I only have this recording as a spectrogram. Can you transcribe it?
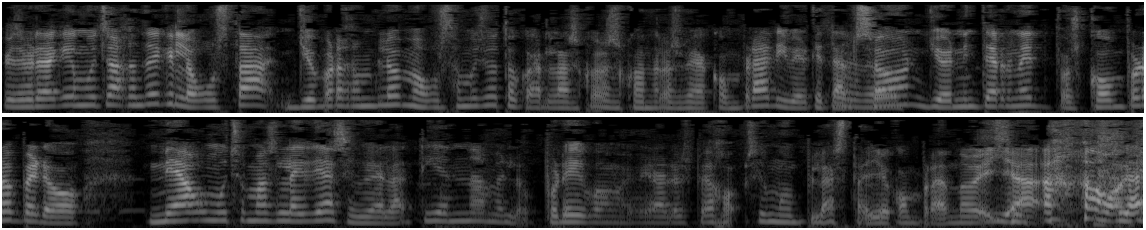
Es verdad que hay mucha gente que le gusta, yo por ejemplo, me gusta mucho tocar las cosas cuando las voy a comprar y ver qué tal Claro. son. Yo en internet pues compro, pero me hago mucho más la idea si voy a la tienda, me lo pruebo, me miro al espejo. Soy muy plasta yo comprando ella. La-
